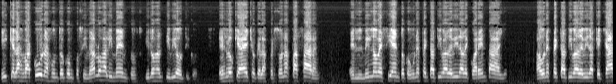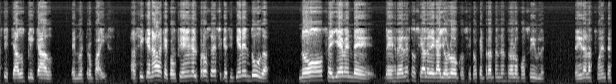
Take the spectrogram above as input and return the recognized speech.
y que las vacunas junto con cocinar los alimentos y los antibióticos es lo que ha hecho que las personas pasaran en el 1900 con una expectativa de vida de 40 años a una expectativa de vida que casi se ha duplicado en nuestro país. Así que nada, que confíen en el proceso y que si tienen dudas, no se lleven de, de redes sociales de gallo loco, sino que traten dentro de lo posible de ir a las fuentes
